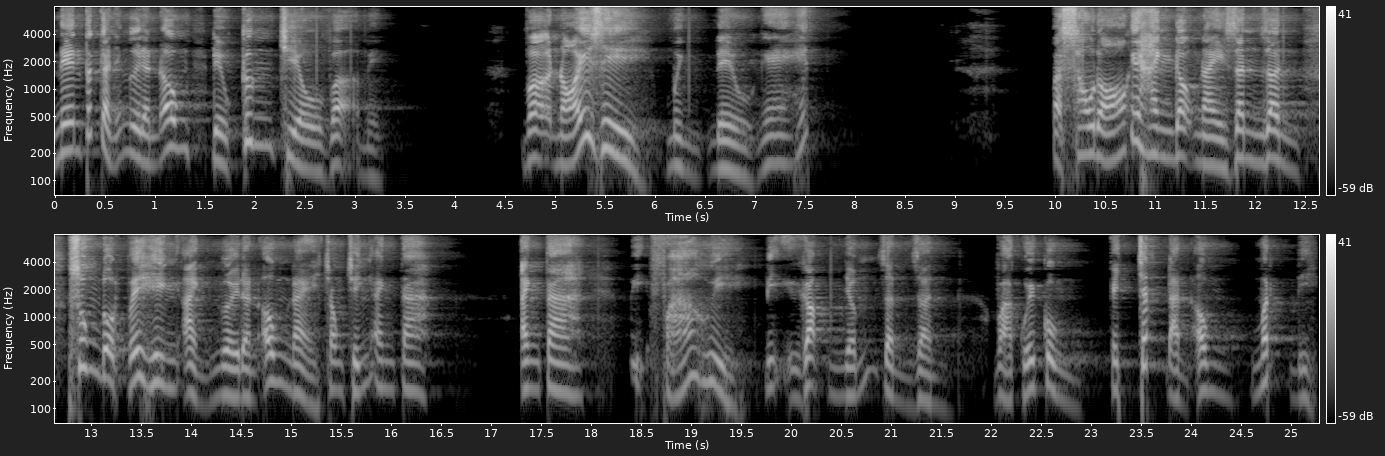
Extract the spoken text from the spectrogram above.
Nên tất cả những người đàn ông đều cưng chiều vợ mình. Vợ nói gì, mình đều nghe hết. Và sau đó, cái hành động này dần dần xung đột với hình ảnh người đàn ông này trong chính anh ta anh ta bị phá hủy, bị gặm nhấm dần dần và cuối cùng cái chất đàn ông mất đi.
